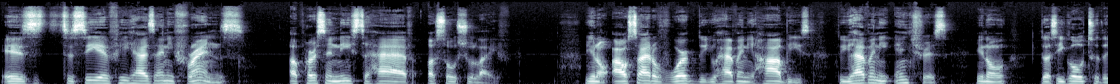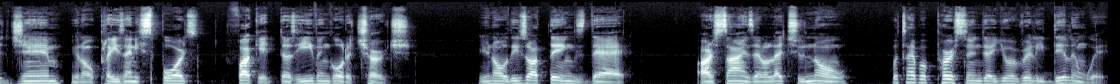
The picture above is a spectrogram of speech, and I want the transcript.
is to see if he has any friends. A person needs to have a social life you know, outside of work, do you have any hobbies? Do you have any interests? You know, does he go to the gym? You know, plays any sports? Fuck it. Does he even go to church? You know, these are things that are signs that'll let you know what type of person that you're really dealing with.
